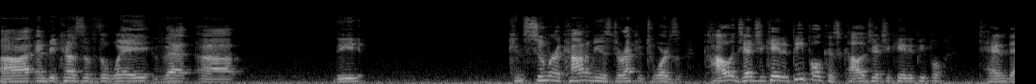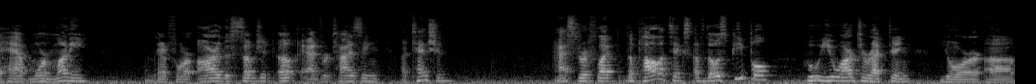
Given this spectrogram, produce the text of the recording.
uh, and because of the way that uh, the consumer economy is directed towards college educated people, because college educated people tend to have more money and therefore are the subject of advertising attention, has to reflect the politics of those people who you are directing your uh,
